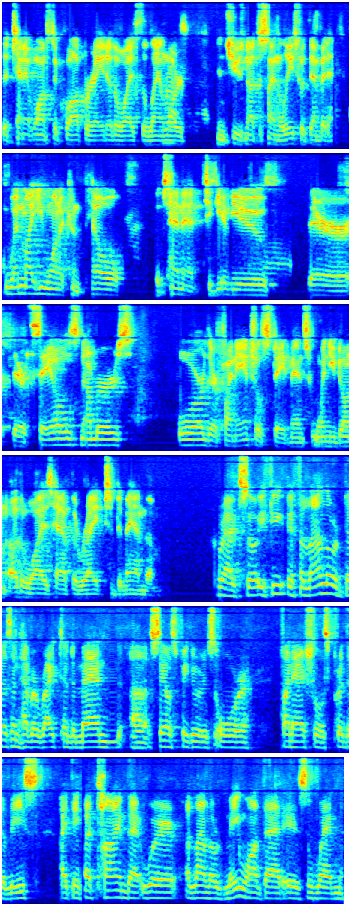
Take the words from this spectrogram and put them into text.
the tenant wants to cooperate, otherwise the landlord right. can choose not to sign the lease with them. But when might you want to compel the tenant to give you their their sales numbers or their financial statements when you don't otherwise have the right to demand them. Correct. So if you if a landlord doesn't have a right to demand uh, sales figures or financials per the lease, I think a time that where a landlord may want that is when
